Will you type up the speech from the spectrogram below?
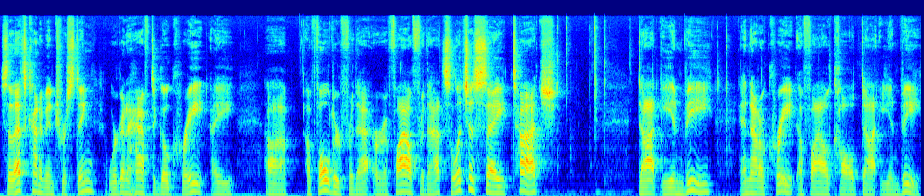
So that's kind of interesting. We're going to have to go create a, uh, a folder for that or a file for that. So let's just say touch.env and that'll create a file called .env.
